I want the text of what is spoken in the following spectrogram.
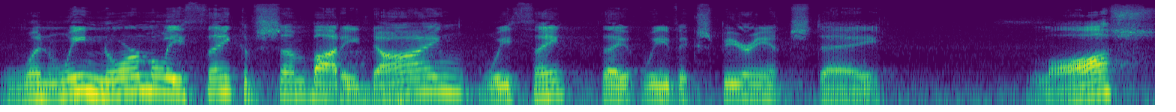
When we normally think of somebody dying, we think that we've experienced a loss.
